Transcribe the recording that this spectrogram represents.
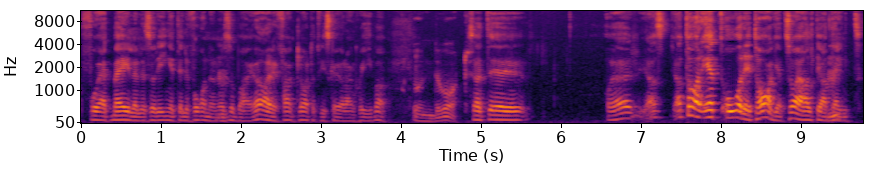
får jag ett mail eller så ringer telefonen och så bara... Ja, det är fan klart att vi ska göra en skiva. Underbart. Så att... eh, Och jag, jag, jag tar ett år i taget, så har jag alltid har Mm. tänkt.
